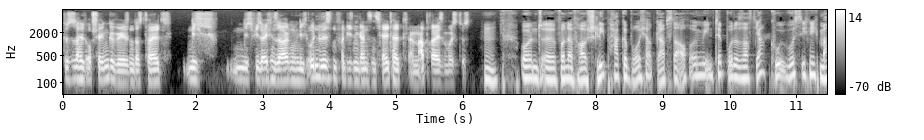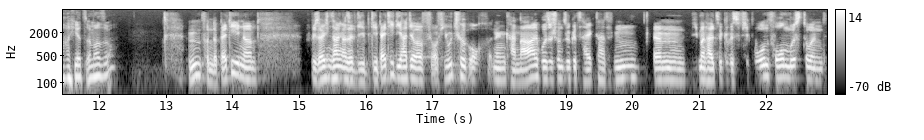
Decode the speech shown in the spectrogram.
das ist halt auch schön gewesen, dass du halt nicht, nicht, wie soll ich denn sagen, nicht unwissend von diesem ganzen Zelt halt ähm, abreisen musstest. Hm. Und äh, von der Frau Schliebhacke-Burchardt gab es da auch irgendwie einen Tipp, wo du sagst, ja, cool, wusste ich nicht, mache ich jetzt immer so? Hm, von der Betty, ne, wie soll ich denn sagen, also die, die Betty, die hat ja auf, auf YouTube auch einen Kanal, wo sie schon so gezeigt hat, hm, ähm, wie man halt so gewisse Figuren formen musste und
